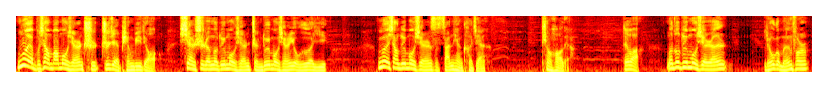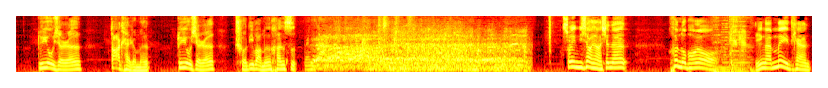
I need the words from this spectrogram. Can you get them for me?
我也不想把某些人直直接屏蔽掉，显示着我对某些人针对某些人有恶意。我也想对某些人是三天可见，挺好的呀，对吧？我就对某些人。留个门缝，对有些人打开着门，对有些人彻底把门焊死。所以你想想，现在很多朋友应该每天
